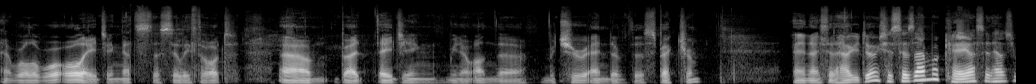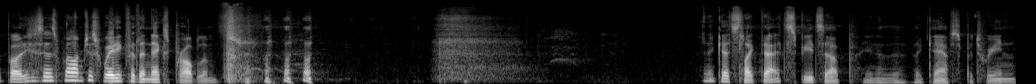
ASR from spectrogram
and we're all, we're all aging. That's a silly thought, um, but aging, you know, on the mature end of the spectrum. And I said, "How are you doing?" She says, "I'm okay." I said, "How's your body?" She says, "Well, I'm just waiting for the next problem." and it gets like that. It speeds up, you know, the, the gaps between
